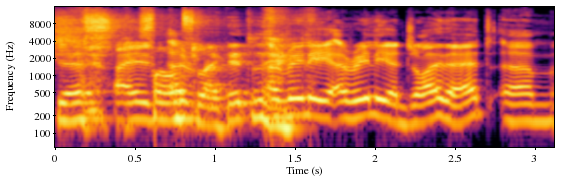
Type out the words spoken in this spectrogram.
yes, I, sounds I, like it. I really, I really enjoy that. Um,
